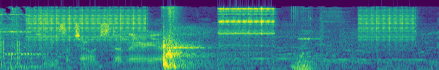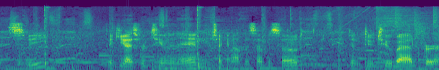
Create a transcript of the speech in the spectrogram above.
we get some challenges done there, yeah. Sweet. Thank you guys for tuning in, checking out this episode. Didn't do too bad for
